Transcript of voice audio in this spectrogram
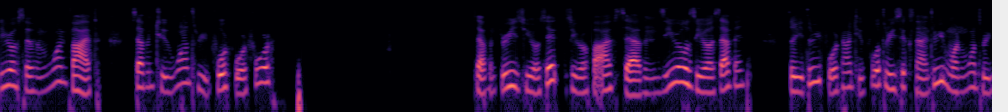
zero seven one five. Seven two one three four four four seven three zero six zero five seven zero zero seven three three four nine two four three six nine three one one three.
